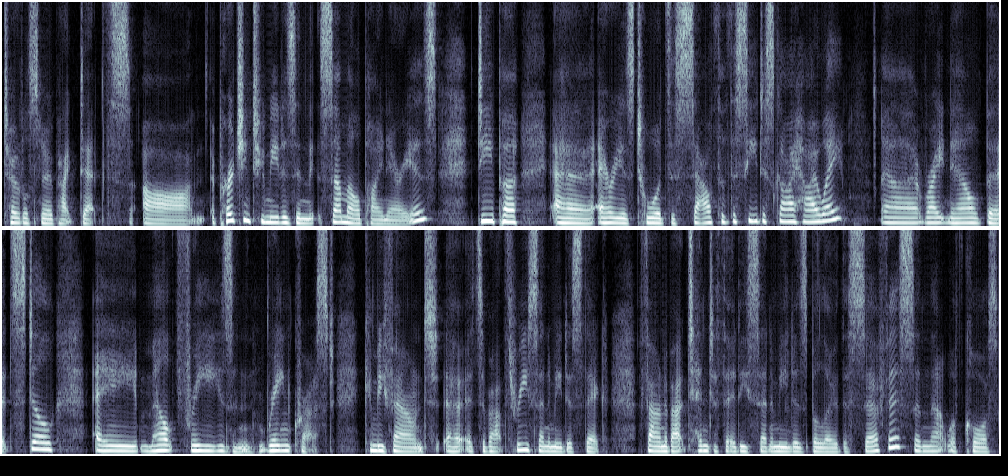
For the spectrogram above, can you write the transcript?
total snowpack depths are approaching two meters in some alpine areas, deeper uh, areas towards the south of the sea to sky highway uh, right now, but still a melt freeze and rain crust can be found. Uh, it's about three centimeters thick, found about 10 to 30 centimeters below the surface. And that, of course,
